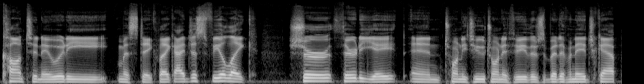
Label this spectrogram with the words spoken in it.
continuity mistake. Like I just feel like sure 38 and 22 23 there's a bit of an age gap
